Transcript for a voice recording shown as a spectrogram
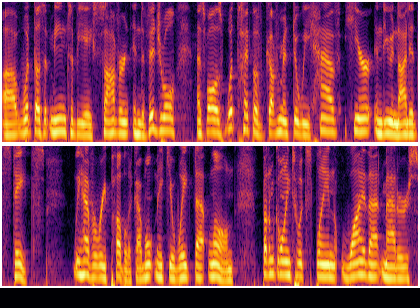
uh, what does it mean to be a sovereign individual, as well as what type of government do we have here in the United States. We have a republic. I won't make you wait that long, but I'm going to explain why that matters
